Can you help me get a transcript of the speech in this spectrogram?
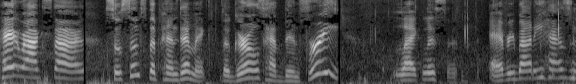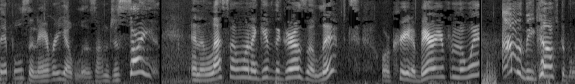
Hey, rock stars. So, since the pandemic, the girls have been free. Like, listen, everybody has nipples and areolas. I'm just saying. And unless I want to give the girls a lift or create a barrier from the wind, I'm going to be comfortable.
